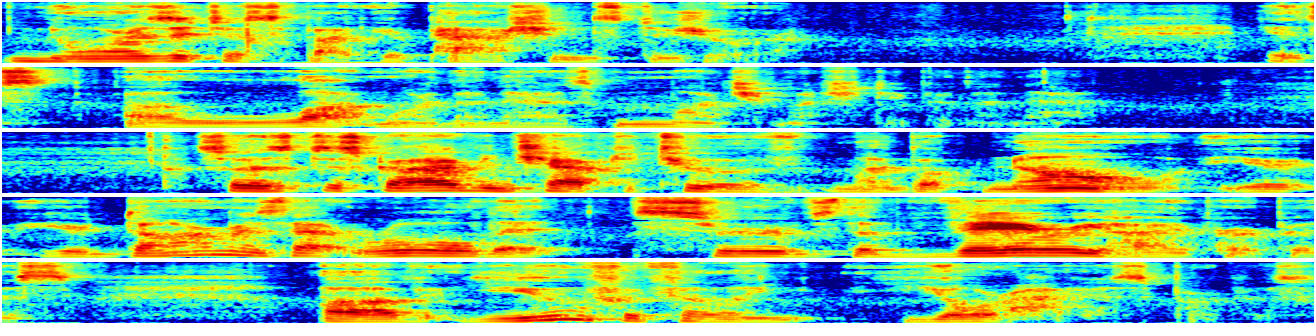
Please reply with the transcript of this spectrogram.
nor is it just about your passions du jour it's a lot more than that it's much much deeper than that so, as described in chapter two of my book, No, your, your Dharma is that role that serves the very high purpose of you fulfilling your highest purpose.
